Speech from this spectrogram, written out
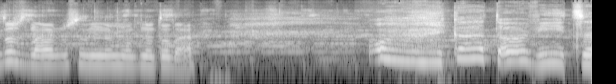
Хто ж знав, що не можна туди. Ой, Катовіце.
